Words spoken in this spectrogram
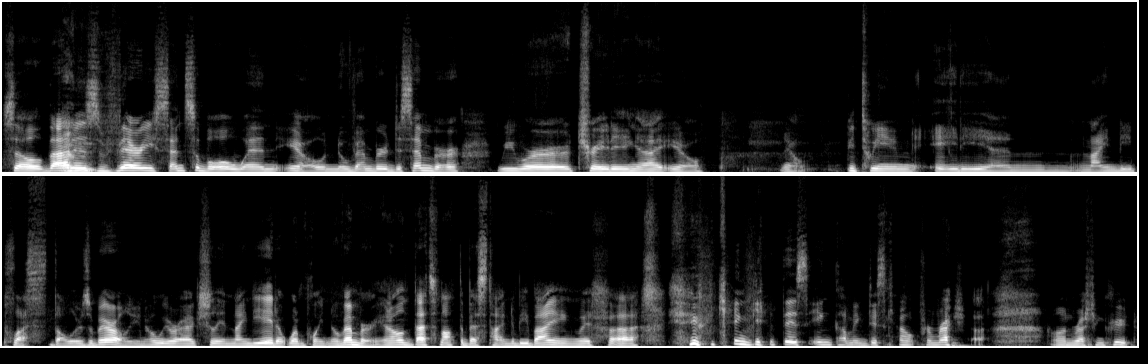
So that and is very sensible when, you know, November, December, we were trading at, you know, you know, between 80 and 90 plus dollars a barrel. You know, we were actually in 98 at one point in November. You know, that's not the best time to be buying if uh, you can get this incoming discount from Russia on Russian crude.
